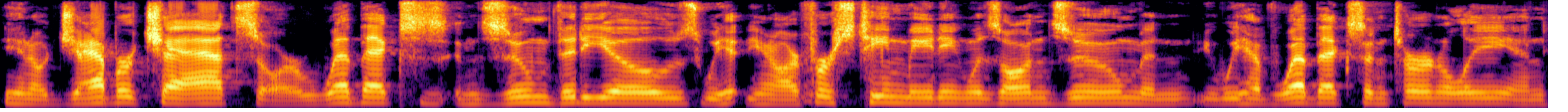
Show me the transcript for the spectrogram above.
you know, Jabber chats or WebEx and Zoom videos. We, you know, our first team meeting was on Zoom, and we have WebEx internally, and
